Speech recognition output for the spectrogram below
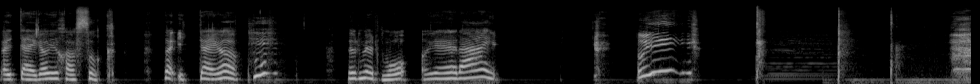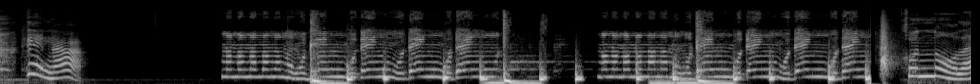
ในใจก็มีความสุข แต่อีกใจก็แบบ เป็นเม็ดโมโอเคได้อุ้ยเก่งอะ มามามามามาหมูเด้งหมูเด้งหมูเด้งหมูเด้งมามามามามามาหมูเด้งหมูเด้งหมูเด้งหมูเด้งคุณหนูและ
